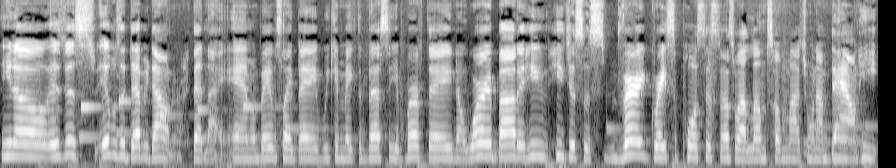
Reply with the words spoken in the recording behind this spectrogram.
you know, it's just it was a Debbie Downer that night. And my babe was like, "Babe, we can make the best of your birthday. Don't worry about it." He he just a very great support system. That's why I love him so much. When I'm down, he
